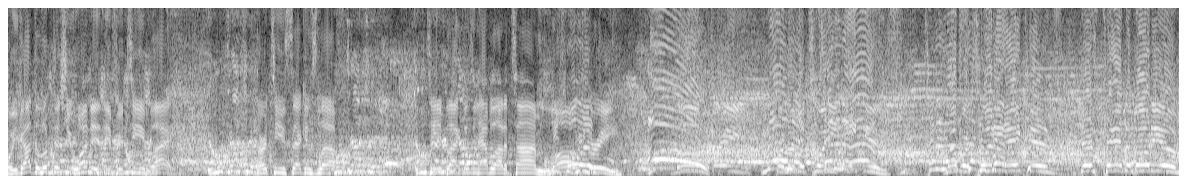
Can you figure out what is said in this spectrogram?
Well, you got the look that you wanted if you're Team Black. Don't touch it. 13 seconds Don't left. touch it. Don't Team touch Black it. doesn't have a lot of time. Long pulling. three. Oh! For number 20 Akins. Number 20 Akins. There's pandemonium.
